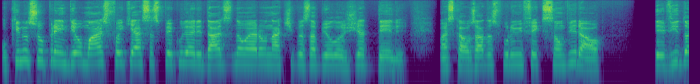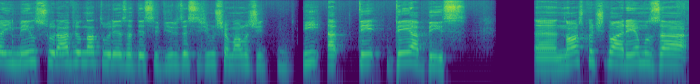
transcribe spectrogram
O que nos surpreendeu mais foi que essas peculiaridades não eram nativas da biologia dele, mas causadas por uma infecção viral. Devido à imensurável natureza desse vírus, decidimos chamá-los de The Abyss. Uh, nós continuaremos a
